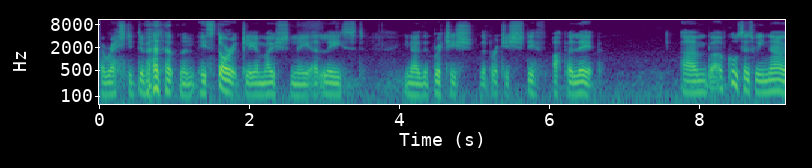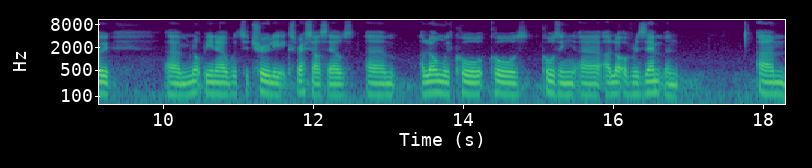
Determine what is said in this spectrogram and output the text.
arrested development historically, emotionally, at least. You know the British the British stiff upper lip. Um, but of course, as we know, um, not being able to truly express ourselves, um, along with cause causing uh, a lot of resentment, um,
